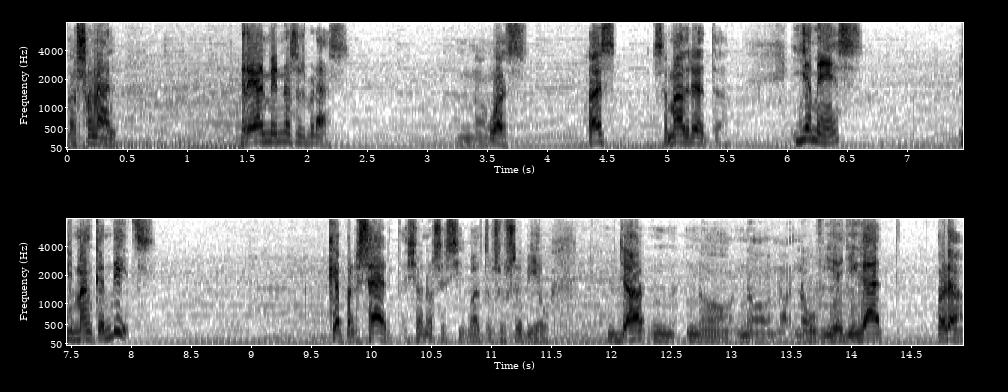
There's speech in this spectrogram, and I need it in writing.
personal, realment no és el braç. No ho és. És la mà dreta. I a més, li manquen dits. Que, per cert, això no sé si vosaltres ho sabíeu, jo no, no, no, no ho havia lligat, però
